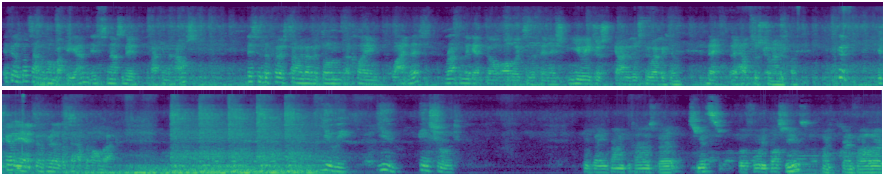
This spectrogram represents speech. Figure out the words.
It feels good to have the home back again. It's nice to be back in the house. This is the first time we've ever done a claim like this. Right from the get-go all the way to the finish, Youi just guided us through everything. They, they helped us tremendously. Good. You feel, yeah, it feels really good to have the home back. Youi, you insured. We've been growing potatoes for Smiths for 40 plus years. My grandfather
